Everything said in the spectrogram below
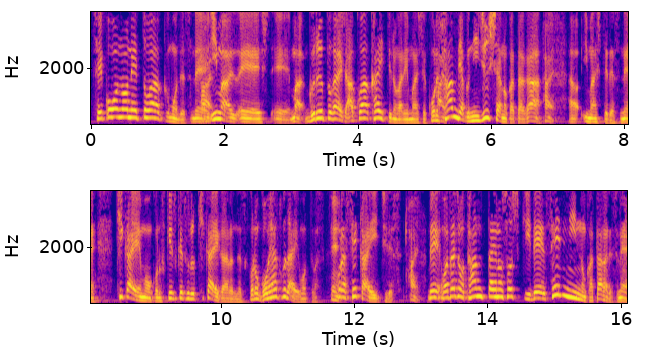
施工のネットワークもですね、はい、今、えーえー、まあ、グループ会社、アクア会っていうのがありまして、これ320社の方が、はい、いましてですね、機械も、この吹き付けする機械があるんです。この500台持ってます。これは世界一です。はい、で、私も単体の組織で1000人の方がですね、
